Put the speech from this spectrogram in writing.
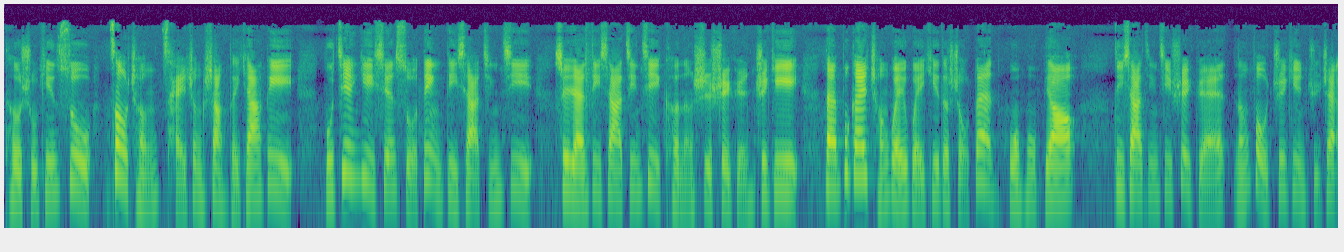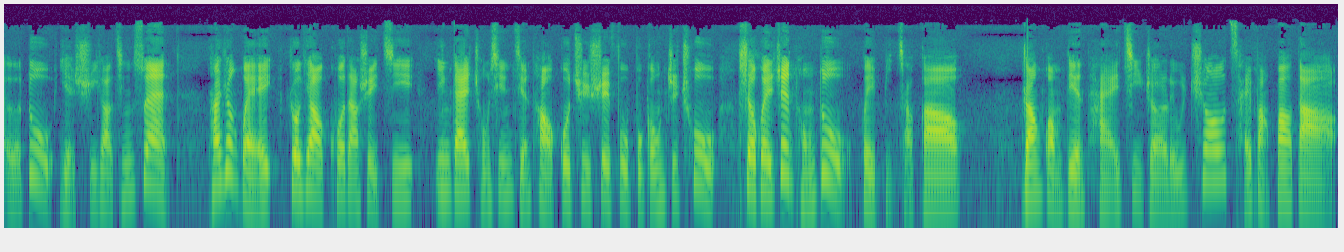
特殊因素造成财政上的压力，不建议先锁定地下经济。虽然地下经济可能是税源之一，但不该成为唯一的手段或目标。地下经济税源能否支应举债额度，也需要精算。他认为，若要扩大税基，应该重新检讨过去税负不公之处，社会认同度会比较高。中广电台记者刘秋采访报道。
